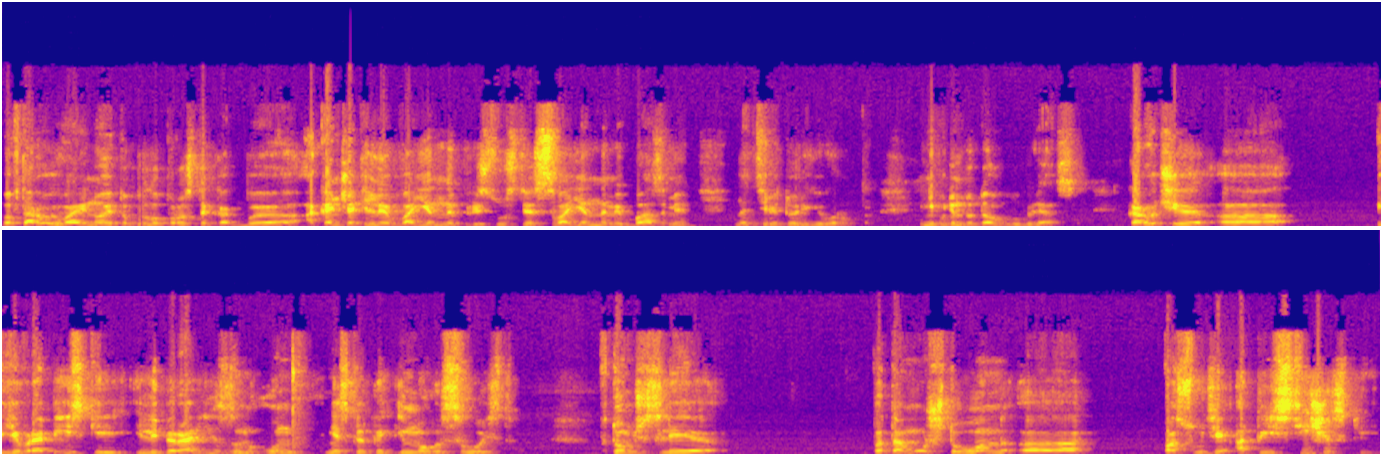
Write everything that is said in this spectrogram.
Во Вторую войну это было просто как бы окончательное военное присутствие с военными базами на территории Европы. Не будем туда углубляться. Короче, э, европейский либерализм, он несколько иного свойства. В том числе потому, что он э, по сути, атеистический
